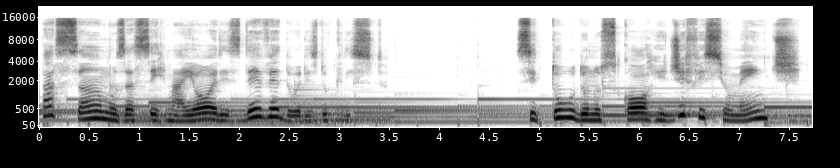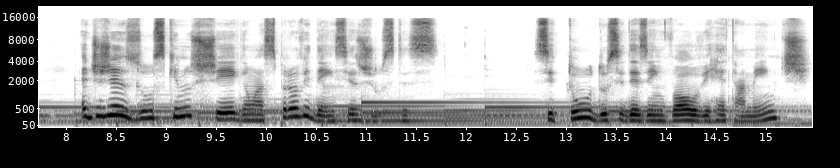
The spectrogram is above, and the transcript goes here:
passamos a ser maiores devedores do Cristo. Se tudo nos corre dificilmente, é de Jesus que nos chegam as providências justas. Se tudo se desenvolve retamente,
